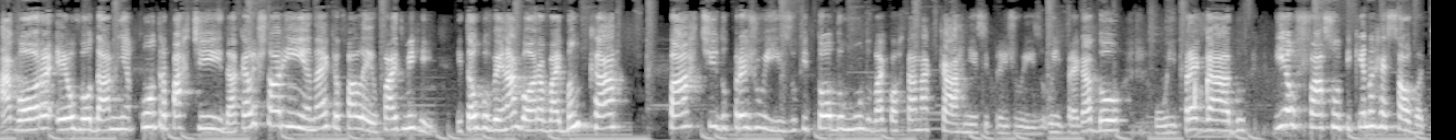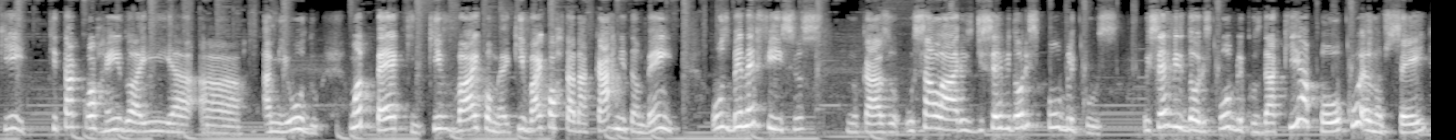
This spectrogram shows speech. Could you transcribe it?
agora eu vou dar minha contrapartida, aquela historinha, né, que eu falei, o faz-me rir. Então o governo agora vai bancar parte do prejuízo, que todo mundo vai cortar na carne esse prejuízo, o empregador, o empregado. E eu faço uma pequena ressalva aqui, que está correndo aí a, a, a miúdo, uma PEC que vai, que vai cortar na carne também os benefícios, no caso, os salários de servidores públicos. Os servidores públicos, daqui a pouco, eu não sei,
